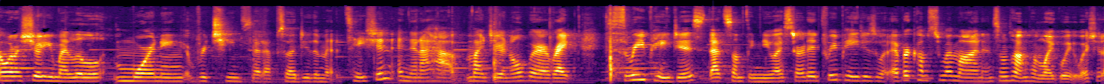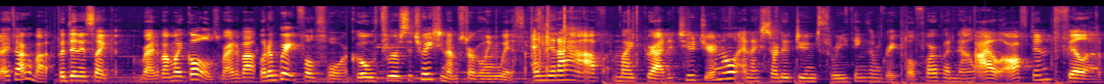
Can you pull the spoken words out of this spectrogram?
I wanna show you my little morning routine setup. So I do the meditation and then I have my journal where I write three pages. That's something new I started. Three pages, whatever comes to my mind. And sometimes I'm like, wait, what should I talk about? But then it's like, write about my goals, write about what I'm grateful for, go through a situation I'm struggling with. And then I have my gratitude journal and I started doing three things I'm grateful for, but now I'll often fill out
